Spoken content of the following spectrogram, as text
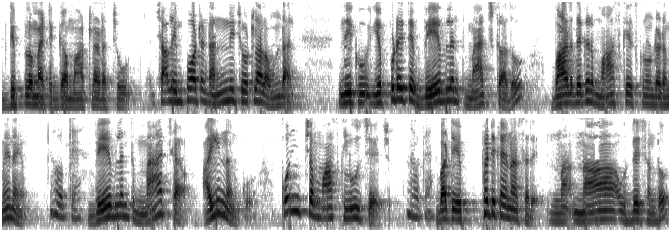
డిప్లొమాటిక్గా మాట్లాడచ్చు. చాలా ఇంపార్టెంట్ అన్ని చోట్ల అలా ఉండాలి. నీకు ఎప్పుడైతే వేవ్ లెంత్ మ్యాచ్ కాదో వాళ్ళ దగ్గర మాస్క్ వేసుకుని ఉండడమే నయం. ఓకే. వేవ్ లెంత్ మ్యాచ్ అయిందనుకో కొంచెం మాస్క్ లూజ్ చేయొచ్చు. బట్ ఎప్పటికైనా సరే నా నా ఉద్దేశంలో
